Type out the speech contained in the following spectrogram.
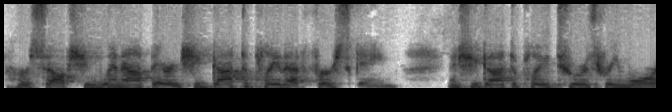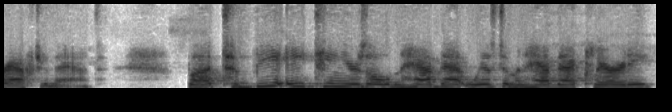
herself, she went out there and she got to play that first game. And she got to play two or three more after that. But to be 18 years old and have that wisdom and have that clarity,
